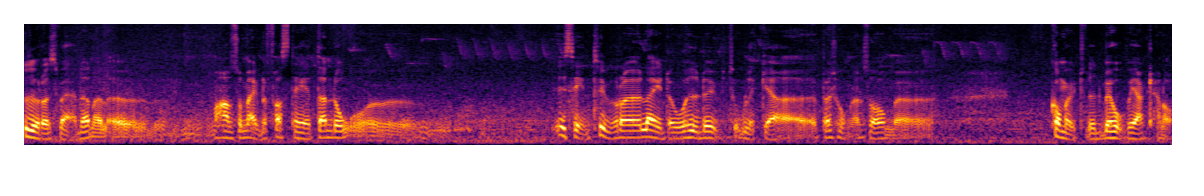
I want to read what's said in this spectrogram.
hyresvärden eller han som ägde fastigheten då i sin tur lejde och hyrde ut olika personer som kom ut vid behov egentligen. Då.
